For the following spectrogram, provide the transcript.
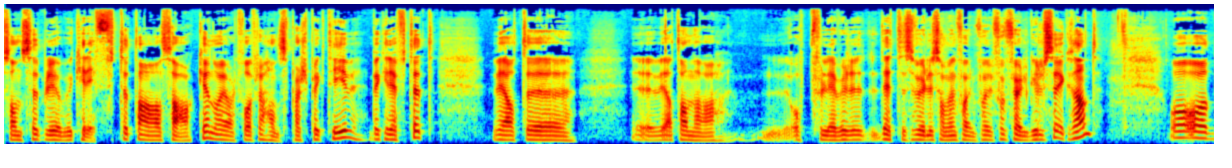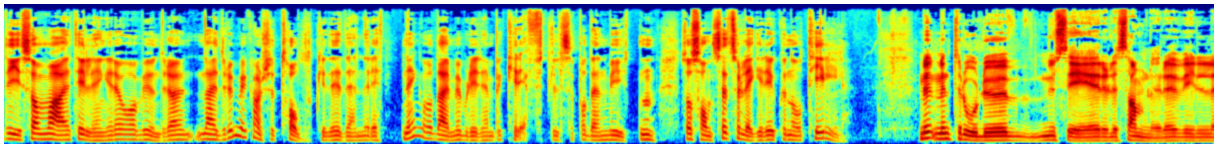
sånn sett blir jo bekreftet av saken, og i hvert fall fra hans perspektiv bekreftet, ved at, uh, ved at han da opplever dette selvfølgelig som en form for forfølgelse. ikke sant? Og, og de som er tilhengere og beundrere av Nerdrum, vil kanskje tolke det i den retning, og dermed blir det en bekreftelse på den myten. Så sånn sett så legger de jo ikke noe til. Men, men tror du museer eller samlere vil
